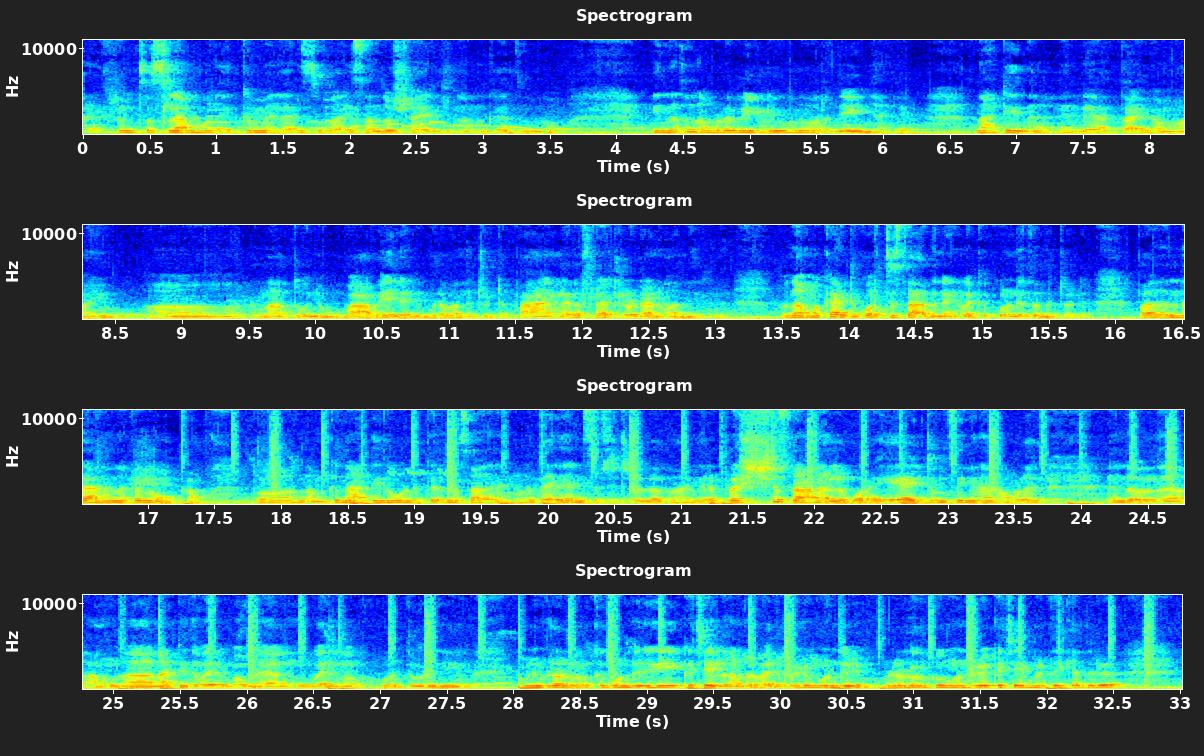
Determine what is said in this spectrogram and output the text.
Hi friends അസ്സാം വലൈക്കും എല്ലാവരും സുഖമായി സന്തോഷമായിരിക്കുന്നു എന്ന് കരുതുന്നു. ഇന്നത്തെ നമ്മുടെ വീഡിയോ എന്ന് പറഞ്ഞു കഴിഞ്ഞാൽ നാട്ടിൽ നിന്ന് എന്റെ അത്തായും അമ്മായും നാത്തൂനും ബാവ എല്ലാവരും കൂടെ വന്നിട്ടുണ്ട്. ആംഗ്ലയുടെ ഫ്ലാറ്റിലോട്ടാണ് വന്നിരിക്കുന്നത്. അപ്പോൾ നമുക്കായിട്ട് കുറച്ച് സാധനങ്ങളൊക്കെ കൊണ്ടു തന്നിട്ടുണ്ട്. അപ്പോൾ അതെന്താണെന്നൊക്കെ നോക്കാം. അപ്പോൾ നമുക്ക് നാട്ടിൽ നിന്ന് കൊണ്ടുതരുന്ന സാധനങ്ങൾ വില അനുസരിച്ചിട്ടുണ്ടല്ലോ അത് ഭയങ്കര പ്രഷ്യസ് ആണല്ലോ. കുറേ ഐറ്റംസ് ഇങ്ങനെ നമ്മൾ എന്താ പറയുക നാട്ടിൽ നിന്ന് വരുമ്പം വരുന്നവർക്ക് കൊടുത്തു വിടുകയും നമ്മൾ ഇവിടെ ഉള്ളവർക്ക് കൊണ്ടുവരികയൊക്കെ ചെയ്യില്ല നമ്മൾ വരുമ്പോഴും കൊണ്ടുവരും ഇവിടെ ഉള്ളവർക്കും കൊണ്ടുവരികയൊക്കെ ചെയ്യുമ്പോഴത്തേക്ക് അതൊരു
